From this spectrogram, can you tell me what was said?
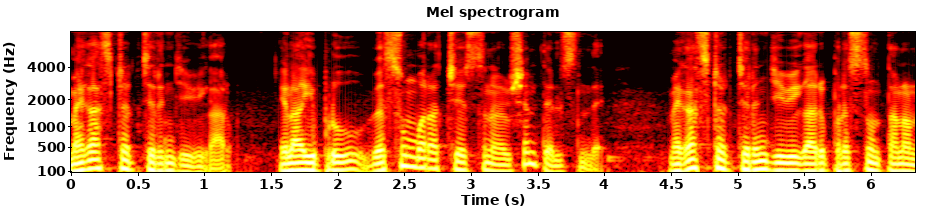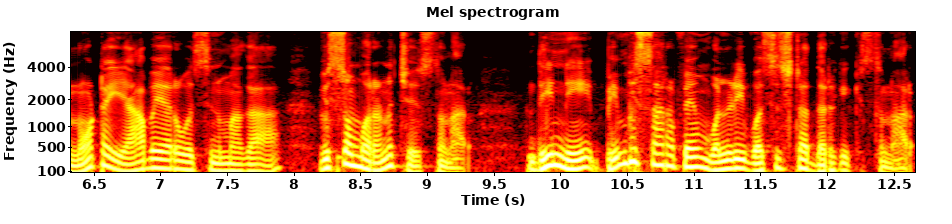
మెగాస్టార్ చిరంజీవి గారు. ఇలా ఇప్పుడు విశ్వంబర చేస్తున్న విషయం తెలిసిందే. మెగాస్టార్ చిరంజీవి గారు ప్రస్తుతం తన నూట యాభై ఆరవ సినిమాగా విశ్వంబరను చేస్తున్నారు. దీన్ని బింబిసార ఫేమ్ వల్లి వశిష్ట తెరకెక్కిస్తున్నారు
